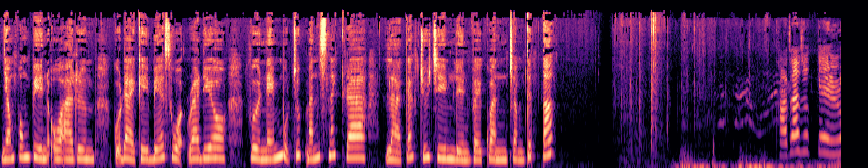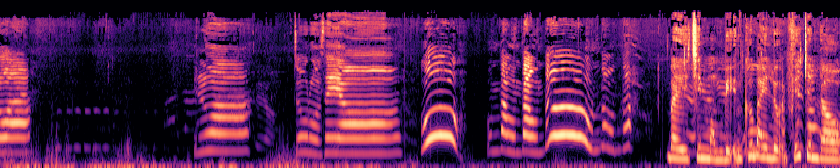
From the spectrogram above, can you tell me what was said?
Nhóm phóng viên OARUM của đài KBS World Radio vừa ném một chút bánh snack ra là các chú chim liền vây quanh trong tích tắc. 과자 줄게 일로 와 일로 와 이쪽으로 오세요 우 온다 온다 온다 온다 온다 Bầy chim mồng biển cứ bay lượn phía trên đầu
